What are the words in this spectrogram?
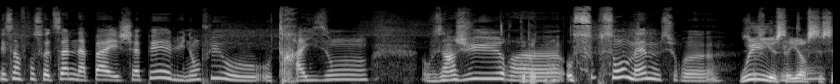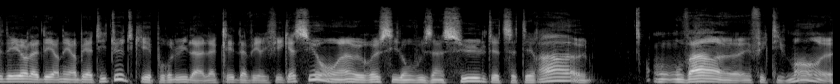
Mais Saint François de Sales n'a pas échappé, lui non plus, aux, trahisons aux injures, euh, aux soupçons même sur. Euh, oui, d'ailleurs, c'est d'ailleurs la dernière béatitude qui est pour lui la, clé de la vérification. Hein. Heureux si l'on vous insulte, etc on va euh, effectivement, euh,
